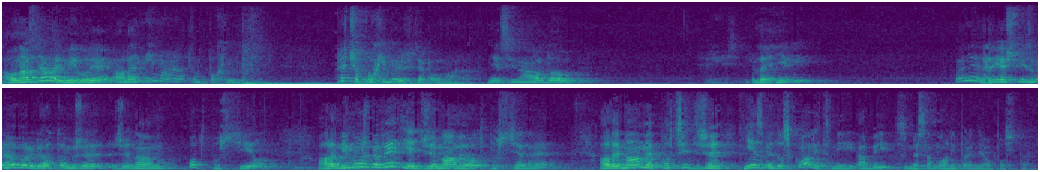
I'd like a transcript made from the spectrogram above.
A on nás ďalej miluje, ale my máme o tom pochybnosti. Prečo pochybuješ, že ťa Boh má rád? Nie si náhodou lenivý? No nie, hriešni sme hovorili o tom, že, že nám odpustil, ale my môžeme vedieť, že máme odpustené, ale máme pocit, že nie sme dosť kvalitní, aby sme sa mohli pred neho postaviť.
